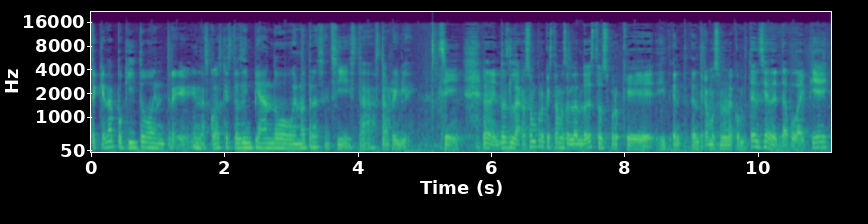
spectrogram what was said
te queda poquito entre en las cosas que estás limpiando o en otras, sí está, está horrible. Sí, bueno, entonces la razón por qué estamos hablando de esto es porque entramos en una competencia de Double IPA.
